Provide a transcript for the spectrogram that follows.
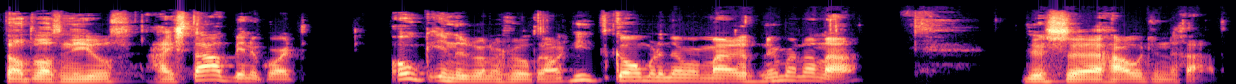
Dat was Niels. Hij staat binnenkort ook in de Runners World trouwens. Niet het komende nummer, maar het nummer daarna. Dus eh, hou het in de gaten.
